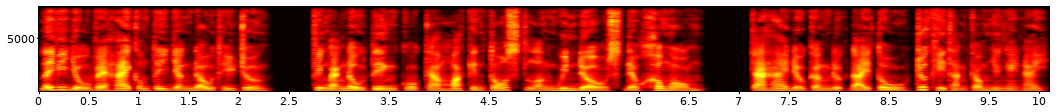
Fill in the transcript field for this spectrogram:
Lấy ví dụ về hai công ty dẫn đầu thị trường, phiên bản đầu tiên của cả Macintosh lẫn Windows đều không ổn. Cả hai đều cần được đại tu trước khi thành công như ngày nay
